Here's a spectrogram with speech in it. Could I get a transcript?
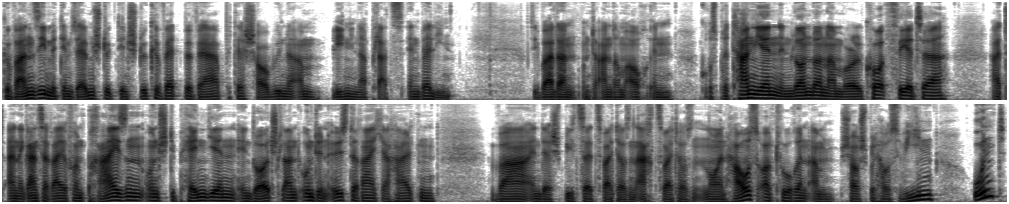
gewann sie mit demselben Stück den Stückewettbewerb der Schaubühne am Leniner Platz in Berlin. Sie war dann unter anderem auch in Großbritannien, in London am Royal Court Theatre, hat eine ganze Reihe von Preisen und Stipendien in Deutschland und in Österreich erhalten, war in der Spielzeit 2008-2009 Hausautorin am Schauspielhaus Wien und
